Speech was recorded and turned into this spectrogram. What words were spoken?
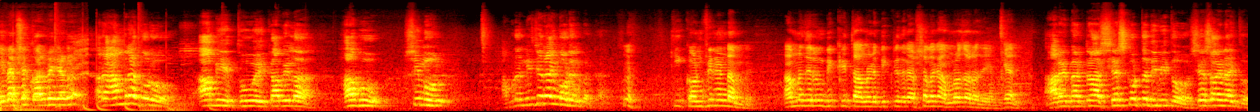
এই ব্যবসা করবে কেন? আরে আমরা করো। আমি তুই কাবিলা হাবু শিমুল আমরা নিজেরাই মডেল বেটা। কি কনফিডেন্ট আপনি আমরা যেরকম বিকৃত আমরা বিকৃত ব্যবসা লাগে আমরা জড়া যাই কেন? আরে বেটা শেষ করতে দিবি তো শেষ হয় নাই তো।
